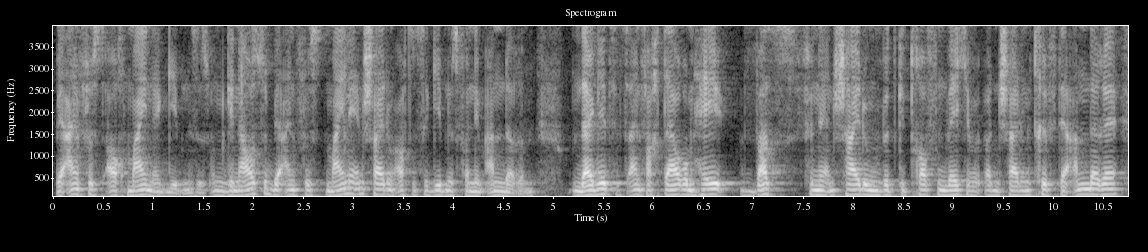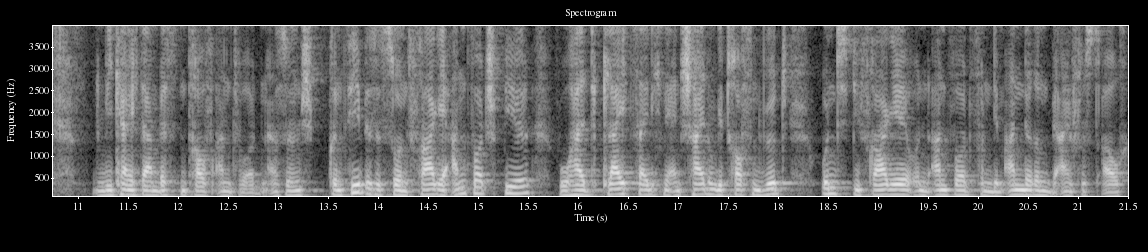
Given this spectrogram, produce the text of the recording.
beeinflusst auch mein Ergebnis. Und genauso beeinflusst meine Entscheidung auch das Ergebnis von dem anderen. Und da geht es jetzt einfach darum, hey, was für eine Entscheidung wird getroffen, welche Entscheidung trifft der andere wie kann ich da am besten drauf antworten? Also im Prinzip ist es so ein Frage-Antwort-Spiel, wo halt gleichzeitig eine Entscheidung getroffen wird und die Frage und Antwort von dem anderen beeinflusst auch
